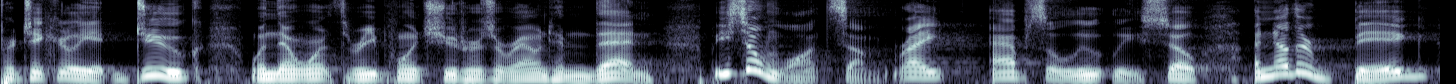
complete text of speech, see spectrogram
particularly at Duke when there weren't three point shooters around him then. But you still want some, right? Absolutely. So another big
